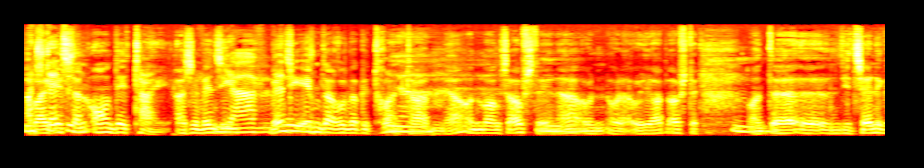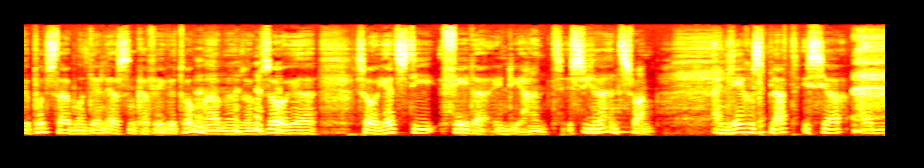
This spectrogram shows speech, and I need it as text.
Man Aber dann en Detail. Also wenn Sie, ja, wenn, wenn, Sie eben darüber geträumt ja. haben, ja, und morgens aufstehen, mhm. ja, und, oder, oder überhaupt aufstehen, mhm. und äh, die Zähne geputzt haben und den ersten Kaffee getrunken haben, und sagen, so, ja, so, jetzt die Feder in die Hand. Ist ja ein Zwang. Ein leeres Blatt ist ja ein,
